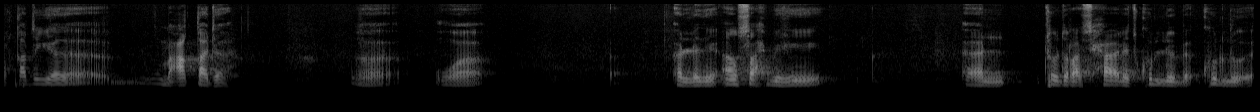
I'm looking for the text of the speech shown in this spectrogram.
القضية معقدة آه، والذي أنصح به أن تدرس حالة كل كل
